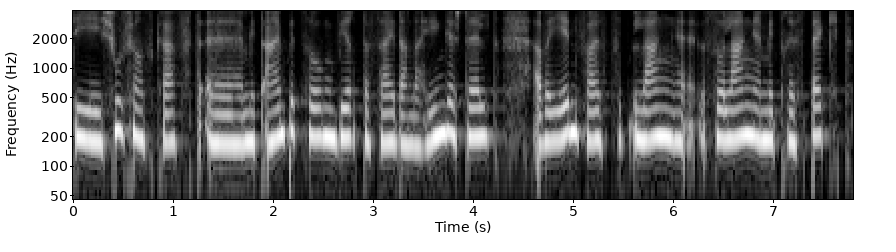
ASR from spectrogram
die Schulführungskraft äh, mit einbezogen wird, das sei dann dahingestellt. Aber jedenfalls, solange, solange mit Respekt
